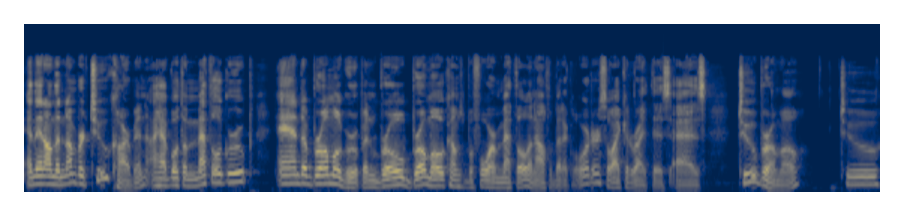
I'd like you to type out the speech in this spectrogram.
And then on the number two carbon, I have both a methyl group and a bromo group. And bro, bromo comes before methyl in alphabetical order, so I could write this as 2 bromo, 2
